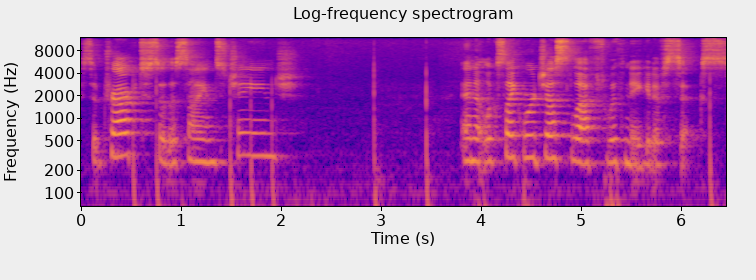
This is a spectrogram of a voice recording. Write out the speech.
Subtract, so the signs change and it looks like we're just left with negative 6,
